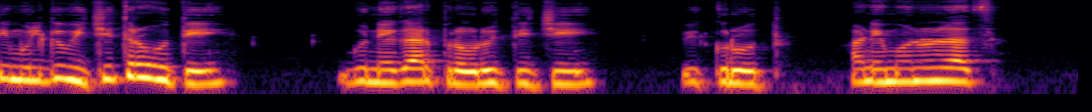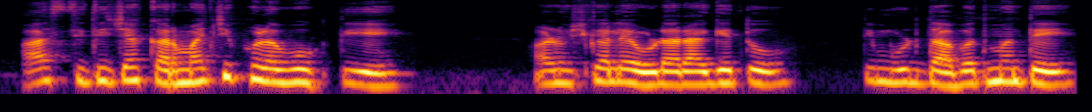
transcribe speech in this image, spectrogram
ती मुलगी विचित्र होती. गुन्हेगार प्रवृत्तीची विकृत आणि म्हणूनच आज ती तिच्या कर्माची फळं भोगतीये. अनुष्काला एवढा राग येतो ती मूठ दाबत म्हणते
